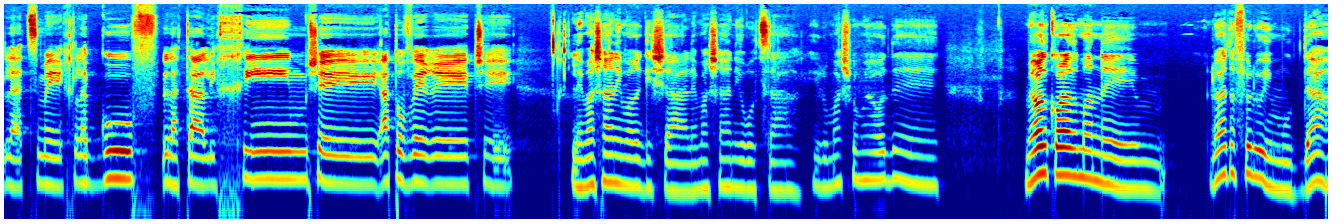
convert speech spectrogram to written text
לעצמך, לגוף, לתהליכים שאת עוברת, ש... למה שאני מרגישה, למה שאני רוצה, כאילו משהו מאוד, אה, מאוד כל הזמן, אה, לא יודעת אפילו אם מודע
